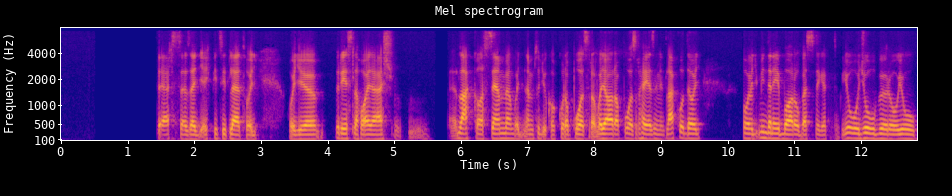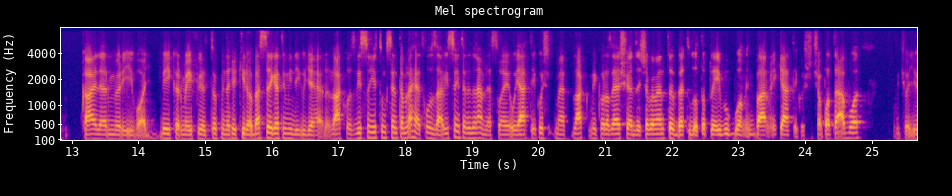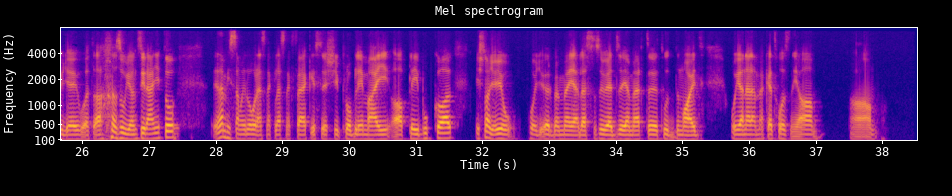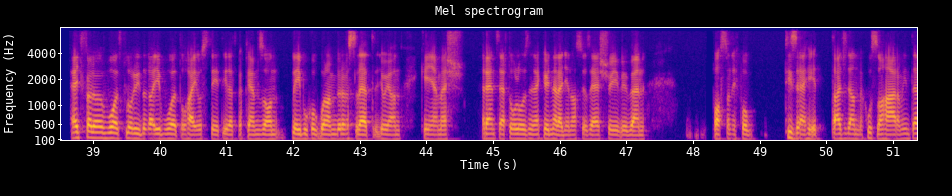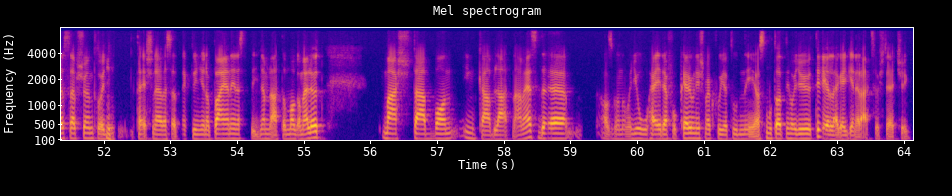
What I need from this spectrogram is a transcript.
persze ez egy, egy picit lehet, hogy, hogy részlehajlás Luckkal szemben, vagy nem tudjuk akkor a polcra, vagy arra a polcra helyezni, mint Luckot, de hogy, hogy minden évben arról beszélgetünk, jó Joe Burrow, jó Kyler Murray, vagy Baker Mayfield, tök mindegy, hogy kiről beszélgetünk, mindig ugye Luckhoz viszonyítunk, szerintem lehet hozzá viszonyítani, de nem lesz olyan jó játékos, mert Luck, mikor az első edzésebe ment, többet tudott a playbookból, mint bármelyik játékos a csapatából, úgyhogy ugye ő volt az újonc irányító. Én nem hiszem, hogy Lawrence-nek lesznek felkészülési problémái a playbookkal, és nagyon jó, hogy Urban Meyer lesz az ő edzője, mert tud majd olyan elemeket hozni a, a egyfelől volt floridai, volt Ohio State, illetve Clemson playbookokból, amiből össze lehet egy olyan kényelmes rendszert tolózni neki, hogy ne legyen az, hogy az első évében passzolni fog 17 touchdown, meg 23 interception hogy teljesen elveszettnek tűnjön a pályán, én ezt így nem látom magam előtt. Más tábban inkább látnám ezt, de azt gondolom, hogy jó helyre fog kerülni, és meg fogja tudni azt mutatni, hogy ő tényleg egy generációs tehetség.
